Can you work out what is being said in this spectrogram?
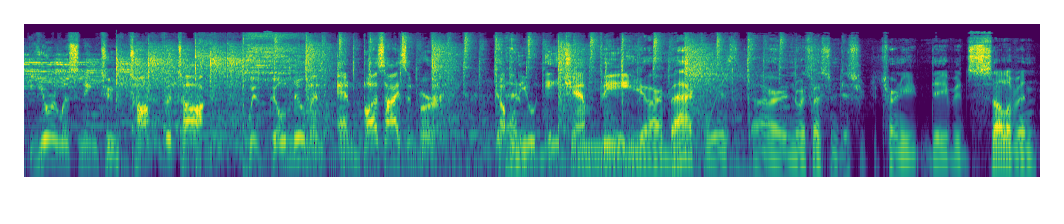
You're listening to Talk the Talk with Bill Newman and Buzz Eisenberg. WHMP. We are back with our Northwestern District Attorney David Sullivan.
